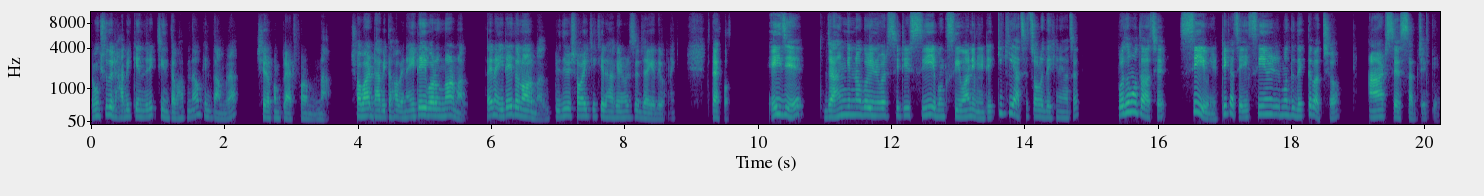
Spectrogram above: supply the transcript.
এবং শুধু ঢাবি কেন্দ্রিক চিন্তা ভাবনাও কিন্তু আমরা সেরকম প্ল্যাটফর্ম না। সবার ঢাবিতে হবে না, এটাই বরং নর্মাল তাই না? এটাই তো নরমাল। পৃথিবীর সবাইকে কি ঢাকা ইউনিভার্সিটির জায়গা দেবে নাকি? দেখো, এই যে জাহাঙ্গীরনগর ইউনিভার্সিটির সি এবং সি ওয়ান ইউনিটে কি, কি আছে চলো দেখে নেওয়া যাক। প্রথমত আছে সি ইউনিট, ঠিক আছে? এই সি ইউনিটের মধ্যে দেখতে পাচ্ছ আর্টস এর সাবজেক্টগুলো,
